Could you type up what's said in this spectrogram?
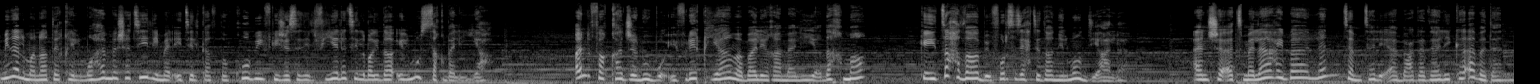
من المناطق المهمشة لملء تلك الثقوب في جسد الفيلة البيضاء المستقبلية. أنفقت جنوب إفريقيا مبالغ مالية ضخمة كي تحظى بفرصة احتضان المونديال. أنشأت ملاعب لن تمتلئ بعد ذلك أبداً،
